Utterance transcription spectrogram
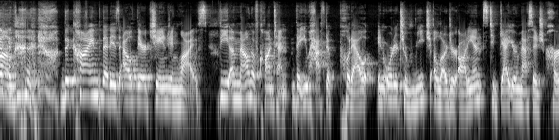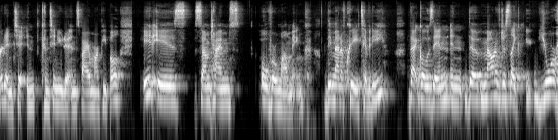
um, the kind that is out there changing lives. The amount of content that you have to put out in order to reach a larger audience, to get your message heard and to in- continue to inspire more people, it is sometimes overwhelming. The amount of creativity that goes in and the amount of just like your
